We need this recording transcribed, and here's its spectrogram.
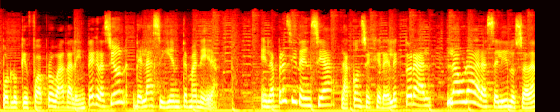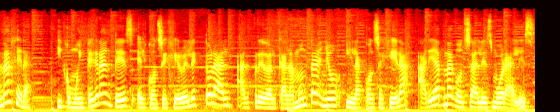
por lo que fue aprobada la integración de la siguiente manera. En la presidencia, la consejera electoral Laura Araceli Lozada Nájera, y como integrantes el consejero electoral Alfredo Alcalá Montaño y la consejera Ariadna González Morales.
